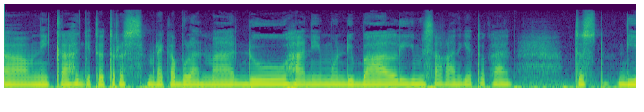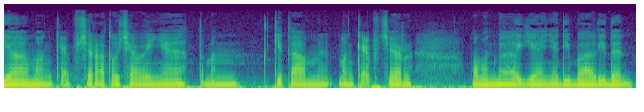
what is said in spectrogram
um, nikah gitu terus mereka bulan madu honeymoon di Bali misalkan gitu kan. Terus dia mengcapture atau ceweknya teman kita mengcapture momen bahagianya di Bali dan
